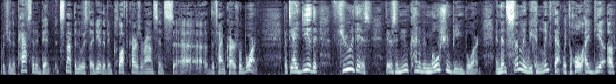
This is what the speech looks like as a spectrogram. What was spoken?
which in the past it had been. It's not the newest idea. There have been cloth cars around since uh, the time cars were born. But the idea that through this, there's a new kind of emotion being born. And then suddenly we can link that with the whole idea of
